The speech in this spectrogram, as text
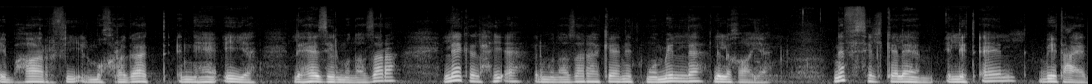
إبهار في المخرجات النهائية لهذه المناظرة لكن الحقيقة المناظرة كانت مملة للغاية. نفس الكلام اللي اتقال بيتعاد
